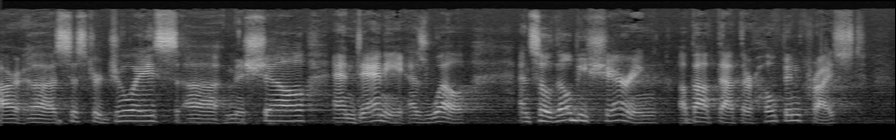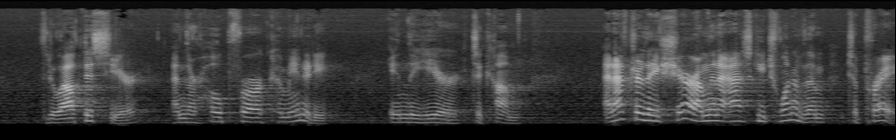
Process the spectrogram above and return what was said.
our uh, sister Joyce, uh, Michelle, and Danny as well. And so they'll be sharing about that, their hope in Christ throughout this year, and their hope for our community in the year to come. And after they share, I'm going to ask each one of them to pray,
